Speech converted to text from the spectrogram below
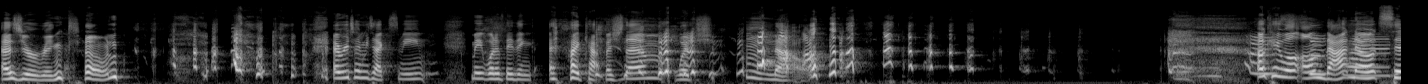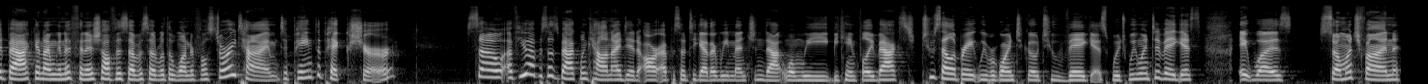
as your ringtone. Every time you text me, mate, what if they think I catfish them? Which no. Okay, well, on that note, sit back and I'm going to finish off this episode with a wonderful story time to paint the picture. So, a few episodes back when Cal and I did our episode together, we mentioned that when we became fully vaxxed to celebrate, we were going to go to Vegas, which we went to Vegas. It was so much fun.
